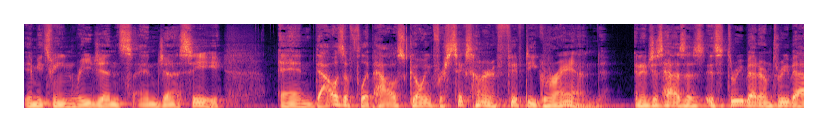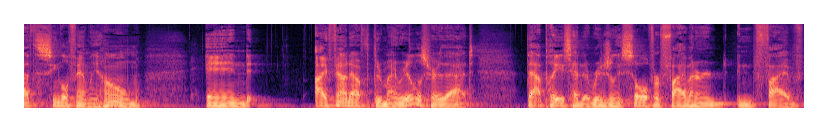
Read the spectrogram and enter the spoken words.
in between Regents and Genesee, and that was a flip house going for 650 grand, and it just has this. It's three bedroom, three bath, single family home, and I found out through my realtor that that place had originally sold for five hundred and five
